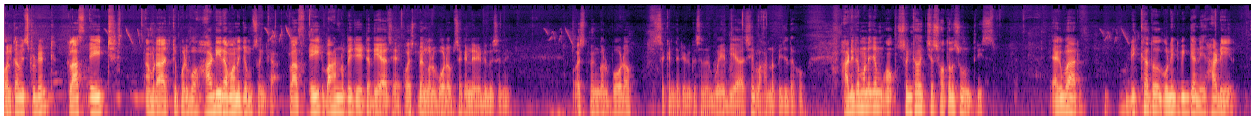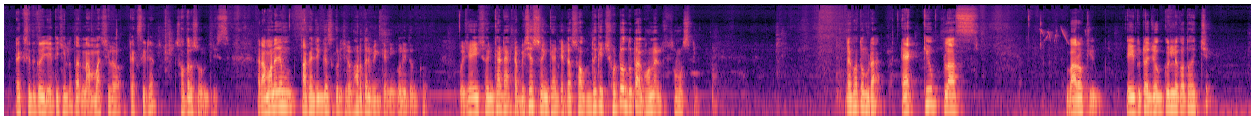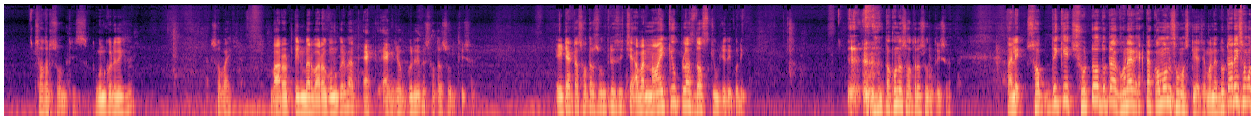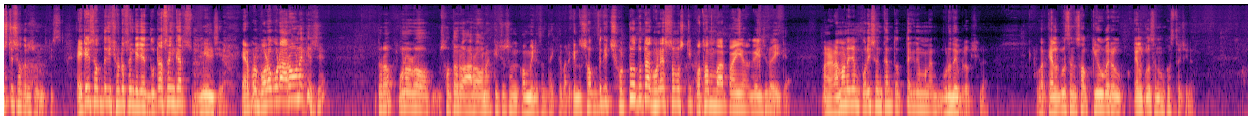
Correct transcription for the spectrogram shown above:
Welcome student class eight আমরা আজকে পড়ব হার্ডি রামানুজম সংখ্যা। ক্লাস এইট বাহান্ন পেজে এটা দেওয়া আছে West Bengal board of secondary এডুকেশনে West Bengal board of secondary এডুকেশনের বইয়ে দেওয়া আছে, বাহান্ন পেজে দেখো। হার্ডি রামানুজম সংখ্যা হচ্ছে সতেরোশো উনত্রিশ। একবার বিখ্যাত গণিত বিজ্ঞানী হার্ডি ট্যাক্সিতে করে যেতেছিল, তার নাম্বার ছিল ট্যাক্সিটার সতেরোশো উনত্রিশ। রামানুজম তাকে জিজ্ঞেস করেছিল, ভারতের বিজ্ঞানী গণিতজ্ঞ, বলছে, এই সংখ্যাটা একটা বিশেষ সংখ্যা, যেটা সব থেকে ছোটো দুটা ঘনের সমষ্টি। দেখো তোমরা, এক কিউব প্লাস বারো কিউব, এই দুটো যোগ করলে কত হচ্ছে? সতেরোশো উনত্রিশ। গুণ করে দেখবে। সবাই, বারোর তিনবার বারো গুণ করবে, আর এক এক যোগ করে দেবে সতেরোশো উনত্রিশ হয় এইটা একটা সতেরোশো উনত্রিশ হচ্ছে, আবার নয় কিউব প্লাস দশ কিউব যদি করি, তখনও সতেরোশো উনত্রিশ হয়। তাহলে সবথেকে ছোট দুটা ঘনের একটা কমন সমষ্টি আছে মানে দুটারই সমষ্টি সতেরোশো উনত্রিশ। এটাই সব থেকে ছোট সংখ্যা, যে দুটা সংখ্যার মিলছে। এরপর বড় বড় আরও অনেক আছে ধরো পনেরো, সতেরো আরও অনেক কিছুর সঙ্গে কম্বিনেশন থাকতে পারে। কিন্তু সব থেকে ছোট দুটা ঘনের সমষ্টি প্রথমবার পাই গিয়েছিল এইটা। মানে রামানুজম পরিসংখ্যান তত্ত্ব একদম মানে গুরুদেব লোক ছিল। ওর ক্যালকুলেশন সব কিউবেরও ক্যালকুলেশন মুখস্থ ছিল।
